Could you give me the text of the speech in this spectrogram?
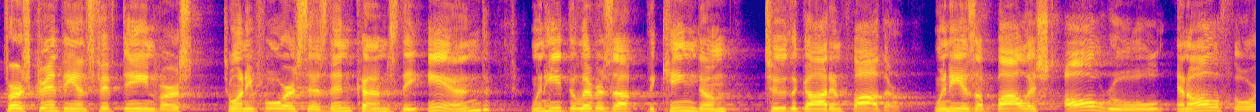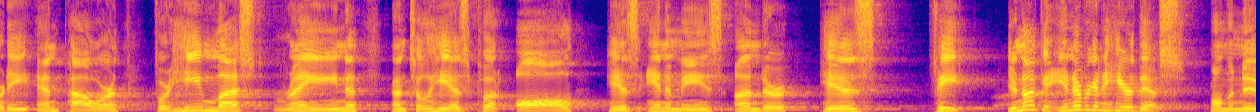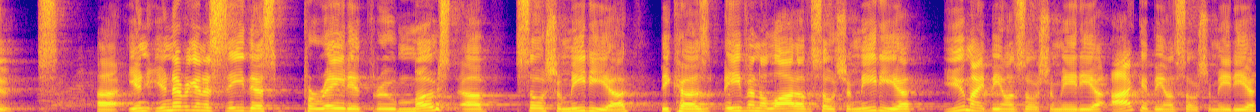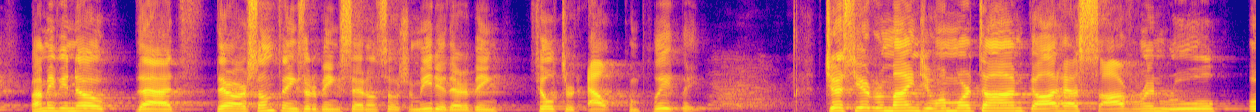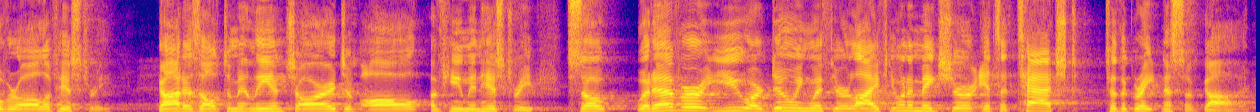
1 Corinthians 15, verse 24 says, Then comes the end when he delivers up the kingdom to the God and Father, when he has abolished all rule and all authority and power, for he must reign until he has put all his enemies under his feet. You're, not gonna, you're never going to hear this on the news. Uh, you're, you're never going to see this paraded through most of social media because even a lot of social media, you might be on social media, I could be on social media. How many of you know that there are some things that are being said on social media that are being filtered out completely? Just here to remind you one more time God has sovereign rule over all of history. God is ultimately in charge of all of human history. So whatever you are doing with your life, you want to make sure it's attached to the greatness of God.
